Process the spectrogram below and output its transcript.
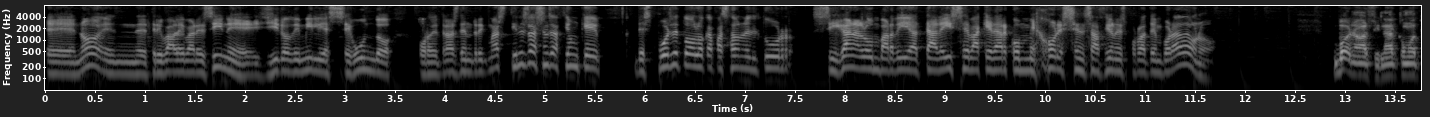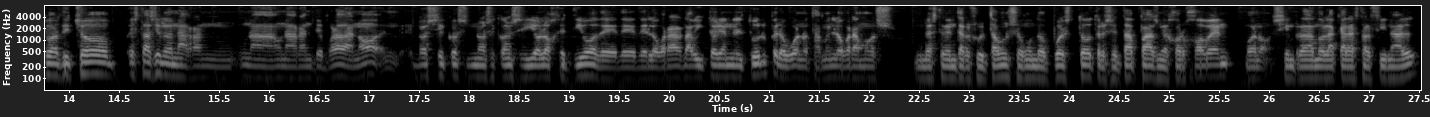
eh, ¿no? en eh, Tribale Varesine, Giro de Emilia es segundo por detrás de Enric Mas. ¿Tienes la sensación que después de todo lo que ha pasado en el Tour, si gana Lombardía, Tadej se va a quedar con mejores sensaciones por la temporada o no? Bueno, al final, como tú has dicho, está siendo una gran, una, una gran temporada, ¿no? No se, no se consiguió el objetivo de, de, de, lograr la victoria en el Tour, pero bueno, también logramos un excelente resultado, un segundo puesto, tres etapas, mejor joven, bueno, siempre dando la cara hasta el final.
